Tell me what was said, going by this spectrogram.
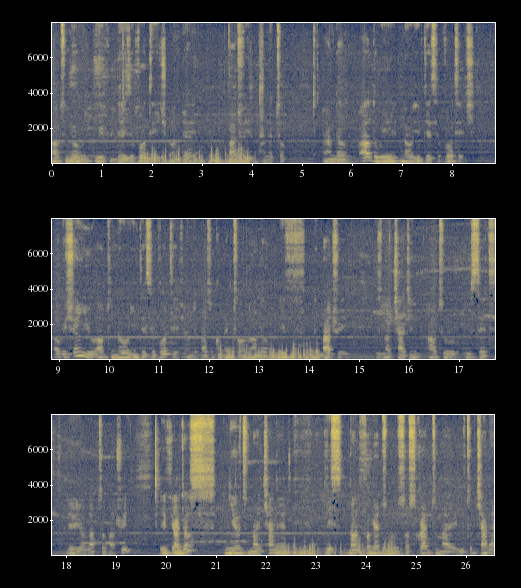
how to know if there is a voltage on the battery connector, and um, how do we know if there's a voltage. I'll be showing you how to know if there's a voltage on the battery connector and um, if the battery is not charging, how to reset your laptop battery if you are just new to my channel, please don't forget to subscribe to my YouTube channel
